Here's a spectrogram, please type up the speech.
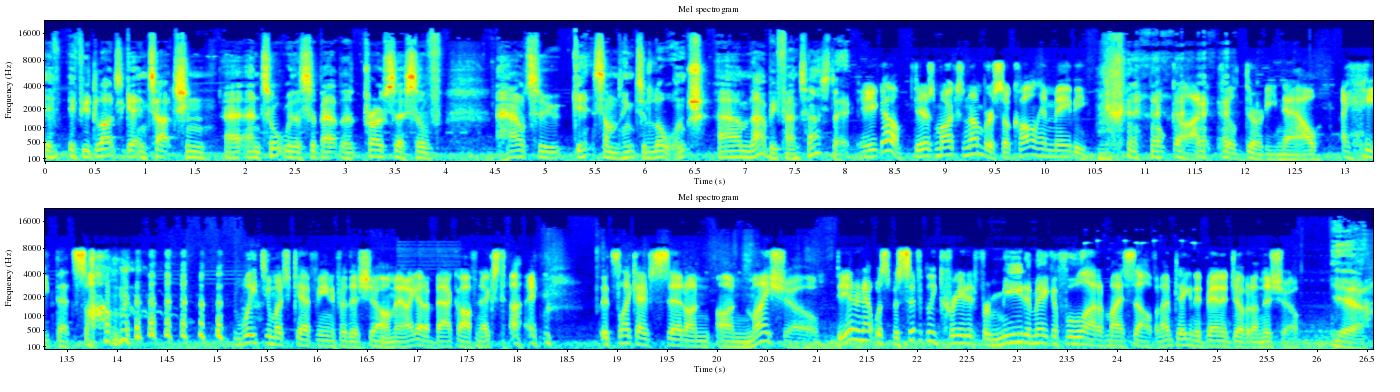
if, if you'd like to get in touch and uh, and talk with us about the process of how to get something to launch, um, that'd be fantastic. There you go. There's Mark's number, so call him maybe. oh, God, I feel dirty now. I hate that song. Way too much caffeine for this show, man. I got to back off next time. It's like I've said on, on my show. The internet was specifically created for me to make a fool out of myself, and I'm taking advantage of it on this show. Yeah.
